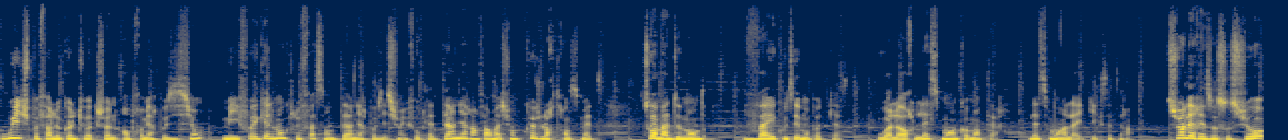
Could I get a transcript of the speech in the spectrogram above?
oui, je peux faire le call to action en première position, mais il faut également que je le fasse en dernière position. Il faut que la dernière information que je leur transmette soit ma demande, va écouter mon podcast. Ou alors laisse-moi un commentaire, laisse-moi un like, etc. Sur les réseaux sociaux,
